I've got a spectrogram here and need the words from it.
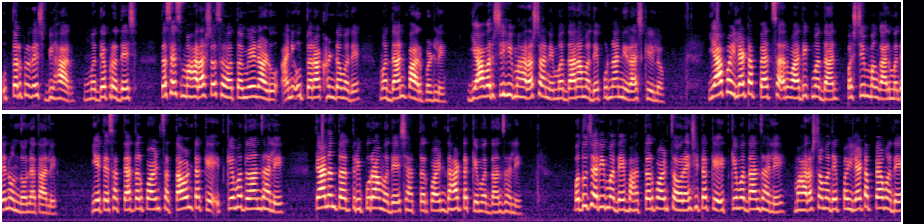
उत्तर प्रदेश बिहार मध्य प्रदेश तसेच महाराष्ट्रासह तमिळनाडू आणि उत्तराखंडमध्ये मतदान पार पडले. यावर्षीही महाराष्ट्राने मतदानामध्ये पुन्हा निराश केलं. या पहिल्या टप्प्यात सर्वाधिक मतदान पश्चिम बंगालमध्ये नोंदवण्यात आले. येथे सत्याहत्तर पॉईंट सत्तावन्न टक्के इतके मतदान झाले. त्यानंतर त्रिपुरामध्ये शहात्तर पॉईंट दहा टक्के मतदान झाले. पदुचेरीमध्ये बहात्तर पॉईंट चौऱ्याऐंशी टक्के इतके मतदान झाले. महाराष्ट्रामध्ये पहिल्या टप्प्यामध्ये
